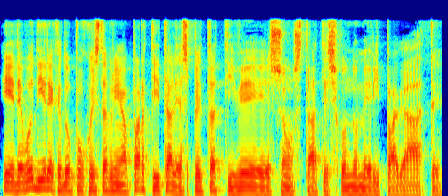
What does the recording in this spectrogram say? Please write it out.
e devo dire che dopo questa prima partita le aspettative sono state secondo me ripagate.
